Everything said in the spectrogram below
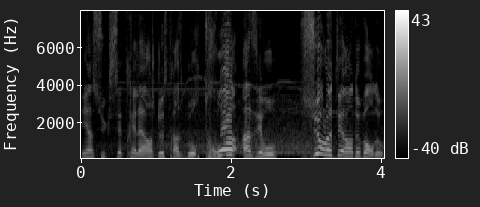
et un succès très large de Strasbourg 3 à 0 sur le terrain de Bordeaux.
